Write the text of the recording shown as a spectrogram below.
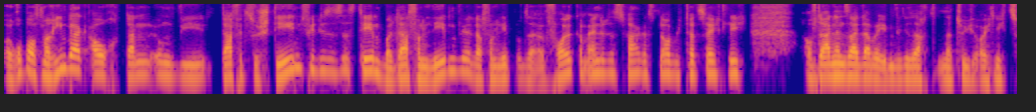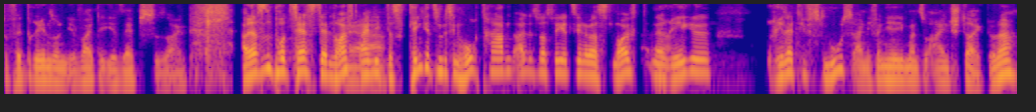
Europa aus Marienberg auch dann irgendwie dafür zu stehen für dieses System, weil davon leben wir, davon lebt unser Erfolg am Ende des Tages, glaube ich tatsächlich. Auf der anderen Seite aber eben, wie gesagt, natürlich euch nicht zu verdrehen, sondern ihr weiter ihr selbst zu sein. Aber das ist ein Prozess, der läuft ja. eigentlich, das klingt jetzt ein bisschen hochtrabend, alles, was wir jetzt sehen, aber das läuft in der. Regel relativ smooth eigentlich, wenn hier jemand so einsteigt, oder?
